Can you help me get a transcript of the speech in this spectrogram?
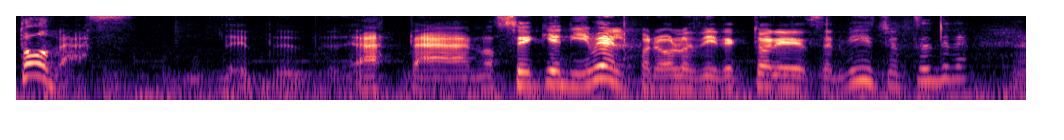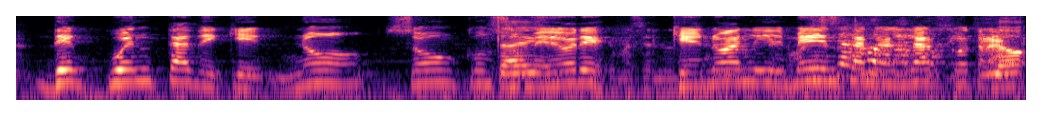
todas, de- de- de- hasta no sé qué nivel, pero los directores de servicios, etcétera, den cuenta de que no son consumidores que no alimentan al Lo, narcotráfico.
